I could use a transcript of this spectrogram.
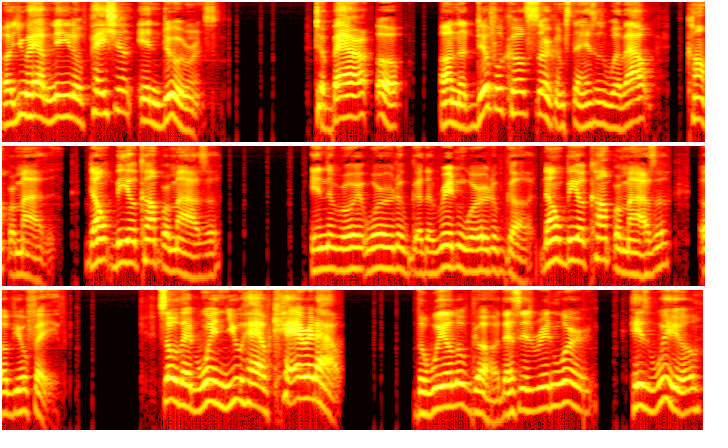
or you have need of patient endurance to bear up under difficult circumstances without compromising. Don't be a compromiser in the word of God, the written word of God. Don't be a compromiser of your faith. So that when you have carried out the will of God, that's his written word. His will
